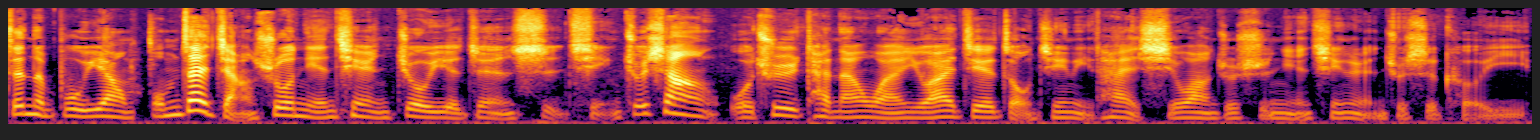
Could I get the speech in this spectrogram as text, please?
真的不一样。我们在讲说年轻人就业这件事情，就像我去台南玩，友爱街总经理他也希望就是年轻人就是可以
